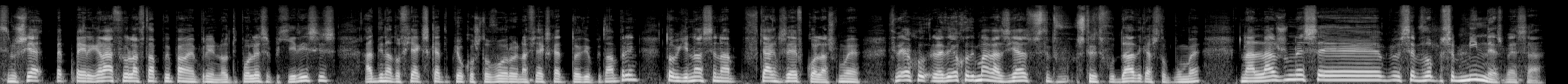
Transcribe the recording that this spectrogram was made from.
Στην ουσία πε- περιγράφει όλα αυτά που είπαμε πριν. Ότι πολλές επιχειρήσεις αντί να το φτιάξεις κάτι πιο κοστοβόρο ή να φτιάξεις κάτι το ίδιο που ήταν πριν, το γυρνάς σε να φτιάχνεις εύκολα, ας πούμε. Έχω, δηλαδή, έχω δει μαγαζιά street, street foodάδικα, ας το πούμε, να αλλάζουν σε, σε, ευδο- σε μήνες μέσα.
